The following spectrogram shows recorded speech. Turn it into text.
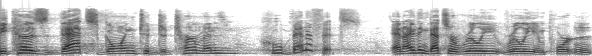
because that's going to determine who benefits. And I think that's a really, really important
